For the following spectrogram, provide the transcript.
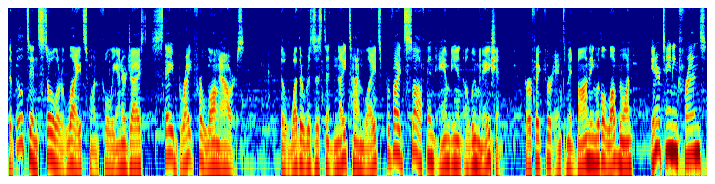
The built-in solar lights, when fully energized, stay bright for long hours. The weather-resistant nighttime lights provide soft and ambient illumination, perfect for intimate bonding with a loved one, entertaining friends,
